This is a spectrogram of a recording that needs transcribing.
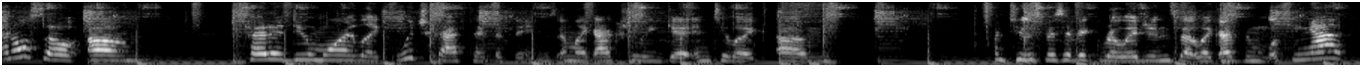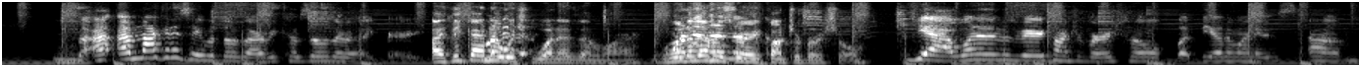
and also um try to do more like witchcraft type of things and like actually get into like um two specific religions that like I've been looking at. Mm. But I, I'm not gonna say what those are because those are like very I think I One know of which the- one of them are. One, of them is very controversial. yeah one of them is very controversial but the other one is um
